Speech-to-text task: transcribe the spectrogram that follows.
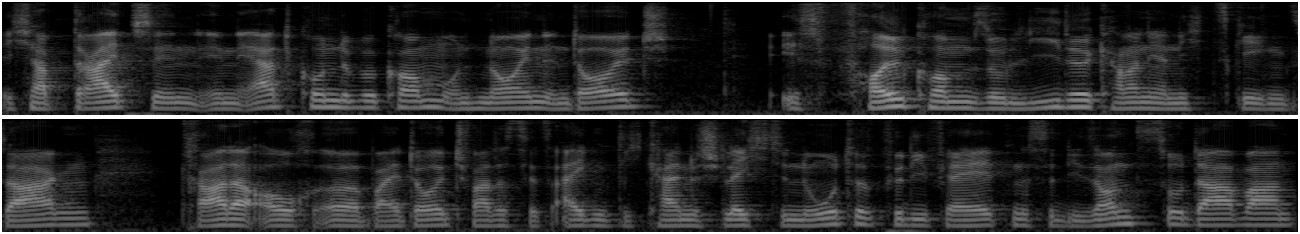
Ich habe 13 in Erdkunde bekommen und 9 in Deutsch. Ist vollkommen solide, kann man ja nichts gegen sagen. Gerade auch äh, bei Deutsch war das jetzt eigentlich keine schlechte Note für die Verhältnisse, die sonst so da waren.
